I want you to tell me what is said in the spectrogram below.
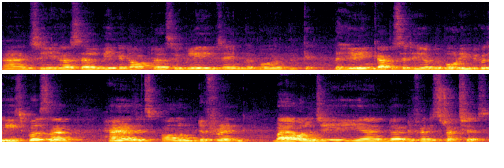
and she herself being a doctor, she believes in the, the healing capacity of the body because each person has its own different biology and uh, different structures.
